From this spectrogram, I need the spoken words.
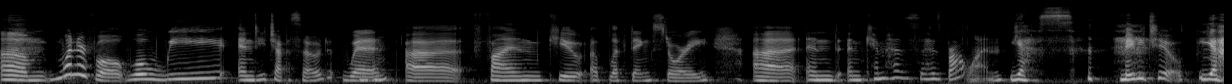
Um, wonderful. Well, we end each episode with Mm-hmm. a fun, cute, uplifting story, uh, and and Kim has has brought one, yes. maybe two. Yeah.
